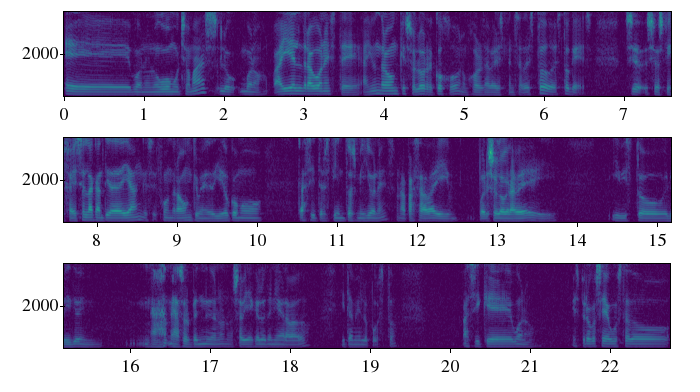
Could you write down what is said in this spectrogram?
Eh, bueno, no hubo mucho más. Bueno, hay el dragón este. Hay un dragón que solo recojo. A lo mejor habréis pensado, ¿esto, ¿esto qué es? Si, si os fijáis en la cantidad de Yang, ese fue un dragón que me dio como casi 300 millones. Una pasada y por eso lo grabé y, y visto el vídeo y me ha, me ha sorprendido, ¿no? No sabía que lo tenía grabado y también lo he puesto. Así que bueno, espero que os haya gustado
